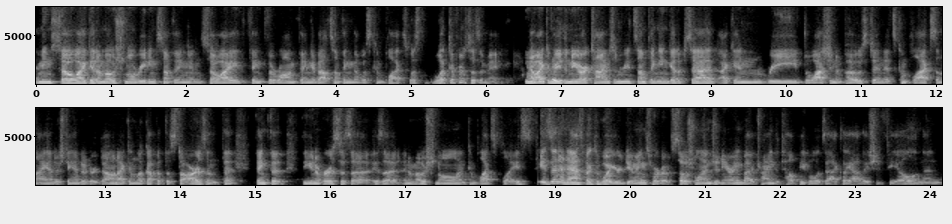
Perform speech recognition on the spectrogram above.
I mean, so I get emotional reading something, and so I think the wrong thing about something that was complex. What's, what difference does it make? You know, I, I can read the New York Times and read something and get upset. I can read the Washington Post and it's complex and I understand it or don't. I can look up at the stars and th- think that the universe is a is a, an emotional and complex place. Isn't an aspect of what you're doing sort of social engineering by trying to tell people exactly how they should feel and then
